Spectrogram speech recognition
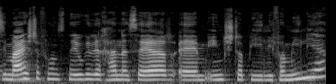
Die meisten von uns Jugendlichen haben eine sehr ähm, instabile Familie.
